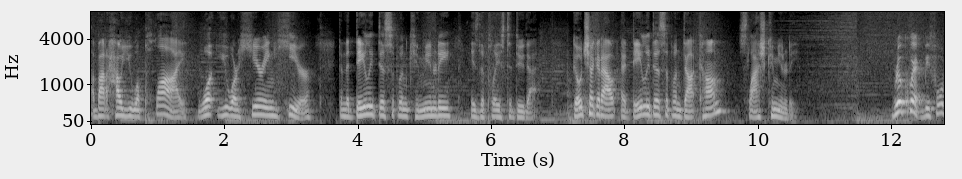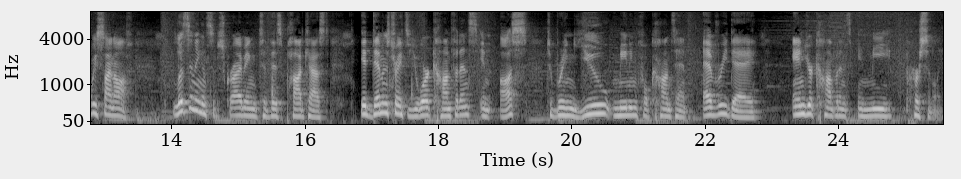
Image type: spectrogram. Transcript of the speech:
about how you apply what you are hearing here, then the Daily Discipline community is the place to do that. Go check it out at dailydiscipline.com/community. Real quick before we sign off, listening and subscribing to this podcast, it demonstrates your confidence in us to bring you meaningful content every day and your confidence in me personally.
